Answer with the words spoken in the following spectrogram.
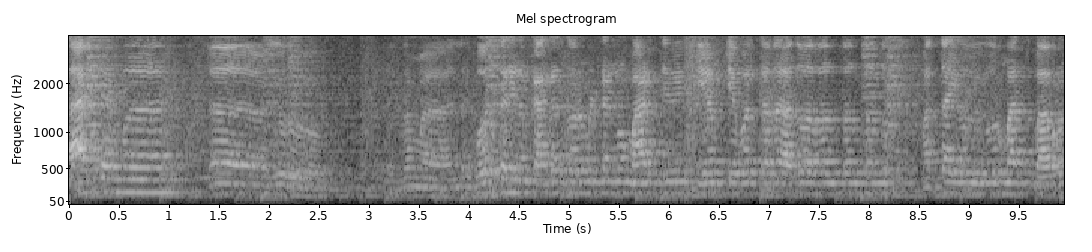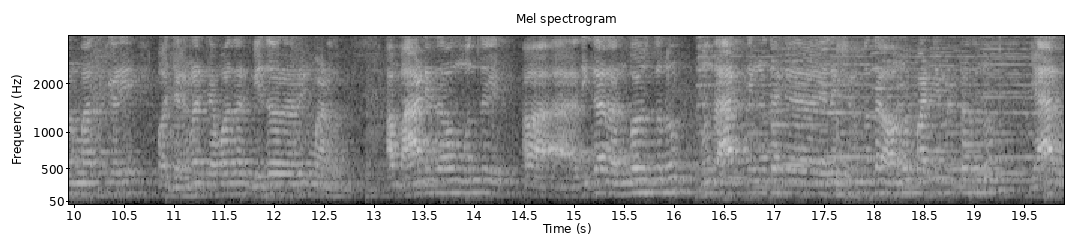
ಲಾಸ್ಟ್ ಟೈಮ್ ಇವರು ನಮ್ಮ ಹೋದ ಸರಿ ನಮ್ಮ ಕಾಂಗ್ರೆಸ್ ಗೌರ್ಮೆಂಟ್ನಾಗೂ ಮಾಡ್ತೀವಿ ಪಿ ಎಂ ಟೇಬಲ್ ಕದ, ಅದು ಅದು ಅಂತಂತಂದು, ಮತ್ತೆ ಇವ್ ಇವ್ರ ಮಾತು ಬಾಬ್ರವ್ರ ಮಾತು ಕೇಳಿ, ಅವ ಜಗನ್ನಾಥ್ ಜಮಾದಾರ್ ಬೀದರ್ ಅವ್ರಿಗೆ ಮಾಡಿದ್ರು ಆ ಮಾಡಿದವ ಮುಂದೆ ಅಧಿಕಾರ ಅನುಭವಿಸಿದನು, ಮುಂದೆ ಆರು ತಿಂಗಳದಾಗ ಎಲೆಕ್ಷನ್ ಬಂದಾಗ ಅವನು ಪಾರ್ಟಿ ಬಿಟ್ಟೋದ್ರು. ಯಾರು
